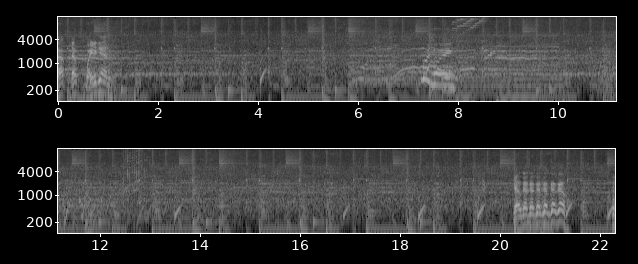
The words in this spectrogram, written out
Oh, nope, wait again. Go, go, go, go, go, go.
